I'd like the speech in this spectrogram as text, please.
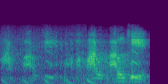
Faro, faro, faro, faro, faro, faro,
